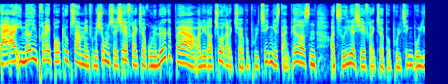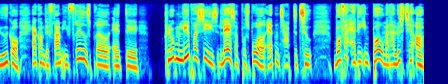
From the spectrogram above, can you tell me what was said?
Der er I med i en privat bogklub sammen med informationschefredaktør Rune Lykkeberg og litteraturredaktør på Politiken Jestein Pedersen og tidligere chefredaktør på Politiken Bo Lidegaard. Her kom det frem i frihedsbrevet, at øh, klubben lige præcis læser på sporet af den tabte tid. Hvorfor er det en bog, man har lyst til at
